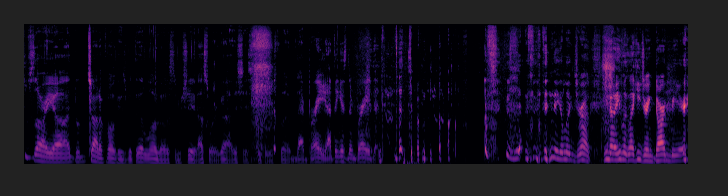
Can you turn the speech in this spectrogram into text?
I'm sorry, y'all. I'm trying to focus, but their logo is some shit. I swear to God, this shit's stupid as fuck. That braid, I think it's the braid that, that threw me off. the nigga look drunk. You know, he looked like he drink dark beer,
